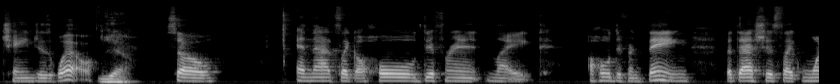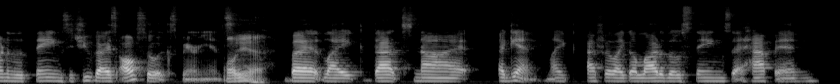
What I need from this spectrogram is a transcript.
change as well. Yeah. So and that's like a whole different like a whole different thing but that's just like one of the things that you guys also experience. Oh yeah. But like that's not again, like I feel like a lot of those things that happen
